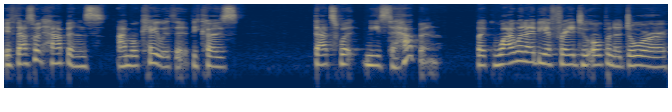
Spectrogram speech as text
if that's what happens, I'm okay with it because that's what needs to happen. Like, why would I be afraid to open a door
